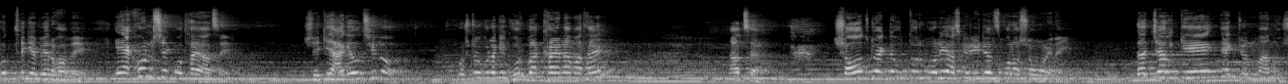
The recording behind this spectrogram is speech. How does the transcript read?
কোত্থেকে বের হবে? এখন সে কোথায় আছে? সে কি আগেও ছিল? প্রশ্নগুলো কি ঘুরপাক খায় না মাথায়? আচ্ছা সহজ একটা উত্তর বলি, আজকে ডিটেলস বলার সময় নাই। দাজ্জাল কে একজন মানুষ,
